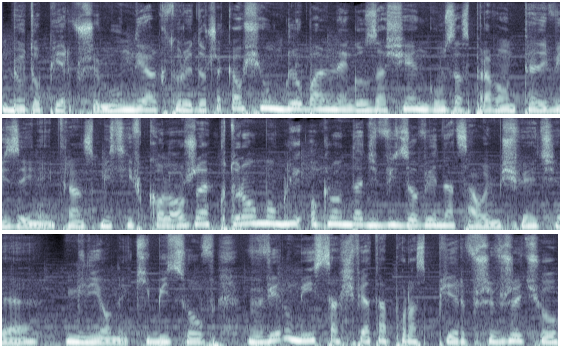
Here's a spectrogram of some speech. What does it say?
Był to pierwszy mundial, który doczekał się globalnego zasięgu za sprawą telewizyjnej transmisji w kolorze, którą mogli oglądać widzowie na całym świecie. Miliony kibiców w wielu miejscach świata po raz pierwszy w życiu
